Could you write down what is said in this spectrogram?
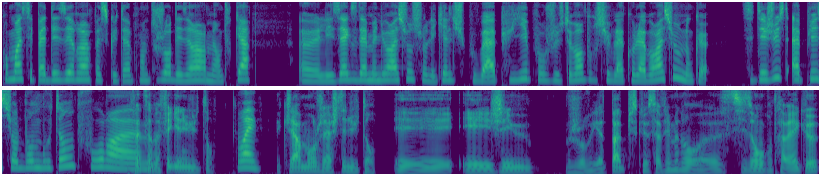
pour moi c'est pas des erreurs parce que tu apprends toujours des erreurs, mais en tout cas les axes d'amélioration sur lesquels tu pouvais appuyer pour justement poursuivre la collaboration. Donc c'était juste appuyer sur le bon bouton pour. En fait, ça euh, m'a fait gagner du temps. Ouais. clairement, j'ai acheté du temps. Et, et j'ai eu. Je ne regarde pas, puisque ça fait maintenant 6 euh, ans qu'on travaille avec eux.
